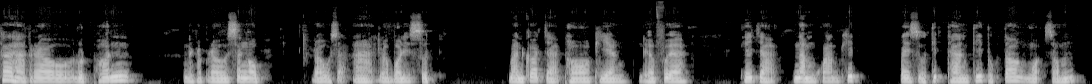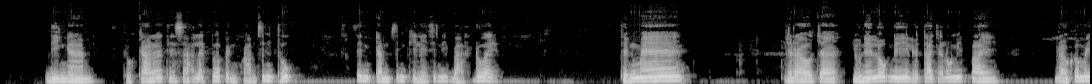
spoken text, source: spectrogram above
ถ้าหากเราหลุดพ้นนะครับเราสงบ เราสะอาดเราบริสุทธิ์ มันก็จะพอเพียงเหลือเฟือ ที่จะนำความคิดไปสู่ทิศทางที่ถูกต้องเหมาะสม ดีงาม ถูกกาลเทศะและเพื่อเป็นความสิ้นทุกข์ สิ้นกรรม สิ้นกิเลสสิ้นวิบากด้วย ถึงแม้ เราจะอยู่ในโลกนี้หรือตายจากโลกนี้ไป เราก็ไม่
